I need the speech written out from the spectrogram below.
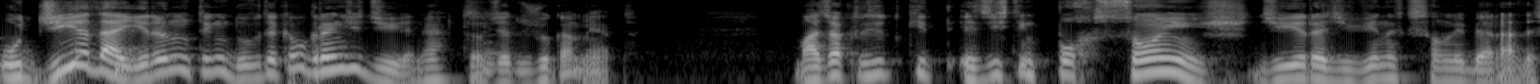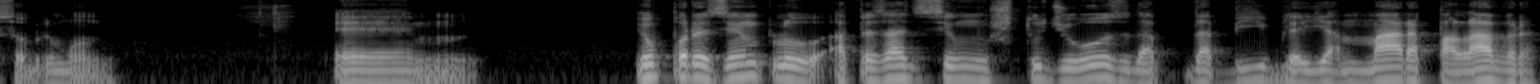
O dia da ira, não tenho dúvida que é o grande dia, né? Que é o dia do julgamento. Mas eu acredito que existem porções de ira divina que são liberadas sobre o mundo. É, eu, por exemplo, apesar de ser um estudioso da, da Bíblia e amar a palavra,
